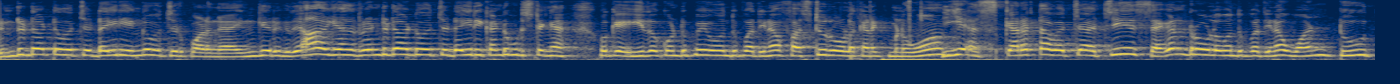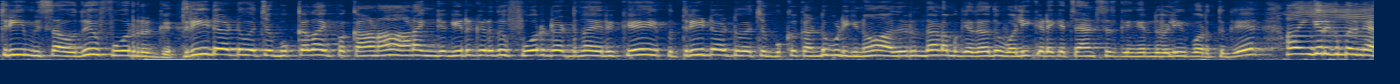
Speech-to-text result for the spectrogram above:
ரெண்டு டாட் வச்ச டைரி எங்கே வச்சிருப்பானுங்க? இங்கே இருக்குது. ஆ ரெண்டு டாட் வச்ச டைரி கண்டுபிடிச்சிட்டேங்க. ஓகே இதை கொண்டு போய் வந்து பார்த்தீங்கன்னா ஃபஸ்ட்டு ரோவில் கனெக்ட் பண்ணுவோம். எஸ் கரெக்டாக வச்சாச்சு. செகண்ட் ரோவில் வந்து பார்த்தீங்கன்னா ஒன் டூ த்ரீ மிஸ் ஆகுது. ஃபோர் இருக்கு. த்ரீ டாட் வச்ச புக்கை தான் இப்போ காணோம். ஆனால் இங்கே இருக்கிறது ஃபோர் டாட் தான் இருக்கு. இப்போ த்ரீ டாட் வச்ச புக்கை கண்டுபிடிக்கணும். அது இருந்தால் நமக்கு ஏதாவது வழி கிடைக்க சான்ஸ் இருக்குது இங்கேருந்து வெளியே போகிறதுக்கு ஆ இங்கே இருக்கு பாருங்க.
